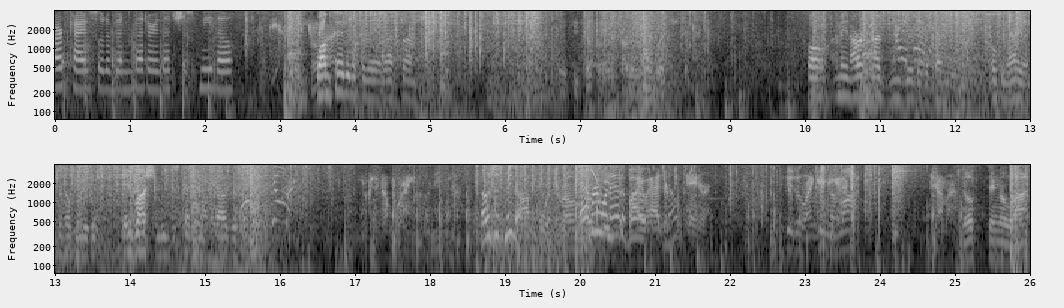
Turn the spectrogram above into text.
Archives would have been better. That's just me though. well, I'm saving it for the last round. If you said something, it's probably a switch. Well, I mean, archives is easier to defend than open area. I'm hoping you can they rush and we just catch them off guard with it. You can stop worrying. Grenades now. That was just me though. Op 4 drone Everyone had a bio- biohazard no? container. It'll sting a lot. Jammer. They'll sting a lot.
